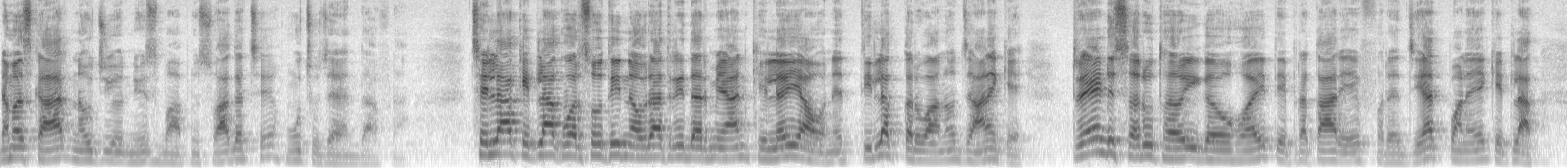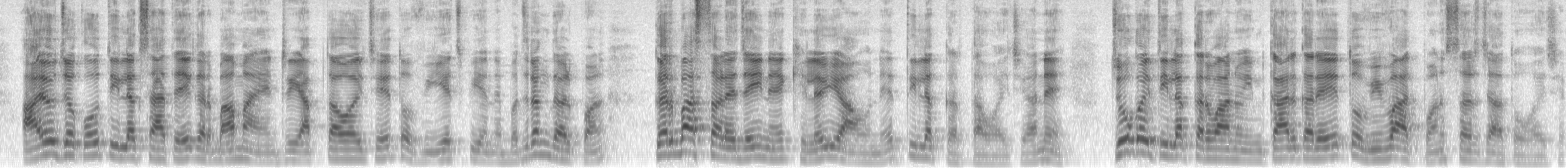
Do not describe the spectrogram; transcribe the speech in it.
નમસ્કાર નવજીવન ન્યૂઝમાં આપનું સ્વાગત છે. હું છું જયંત દાફડા. છેલ્લા કેટલાક વર્ષોથી નવરાત્રી દરમિયાન ખેલૈયાઓને તિલક કરવાનો જાણે કે ટ્રેન્ડ શરૂ થઈ ગયો હોય તે પ્રકારે ફરજિયાતપણે કેટલાક આયોજકો તિલક સાથે ગરબામાં એન્ટ્રી આપતા હોય છે. તો વીએચપી અને બજરંગ દળ પણ ગરબા સ્થળે જઈને ખેલૈયાઓને તિલક કરતા હોય છે અને જો કોઈ તિલક કરવાનો ઇનકાર કરે તો વિવાદ પણ સર્જાતો હોય છે.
